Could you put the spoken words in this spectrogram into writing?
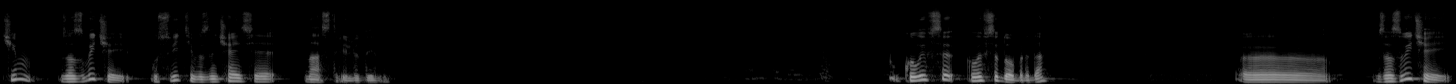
Чим зазвичай у світі визначається настрій людини? Ну, Коли все, коли все добре, да? Е, зазвичай,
